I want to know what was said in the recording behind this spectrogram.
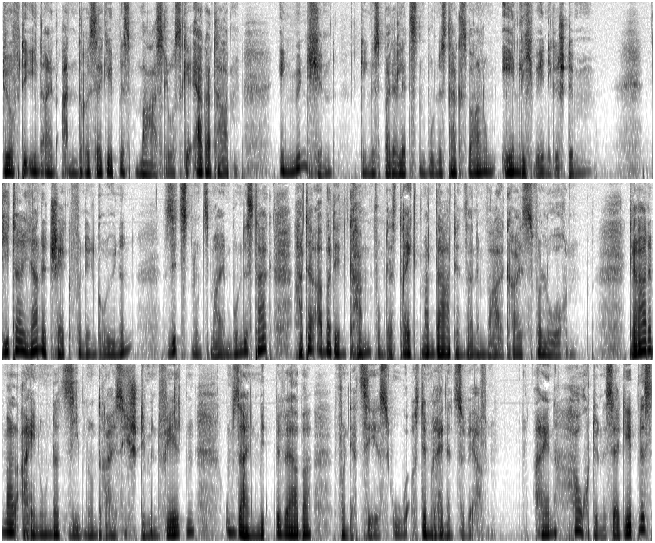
dürfte ihn ein anderes Ergebnis maßlos geärgert haben. In München ging es bei der letzten Bundestagswahl um ähnlich wenige Stimmen. Dieter Janicek von den Grünen sitzt nun zwar im Bundestag, hatte aber den Kampf um das Direktmandat in seinem Wahlkreis verloren. Gerade mal 137 Stimmen fehlten, um seinen Mitbewerber von der CSU aus dem Rennen zu werfen. Ein hauchdünnes Ergebnis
